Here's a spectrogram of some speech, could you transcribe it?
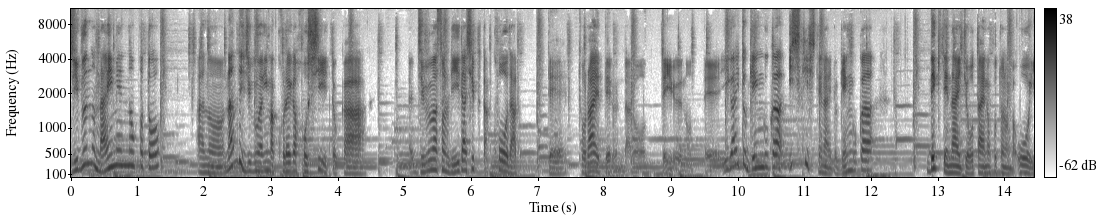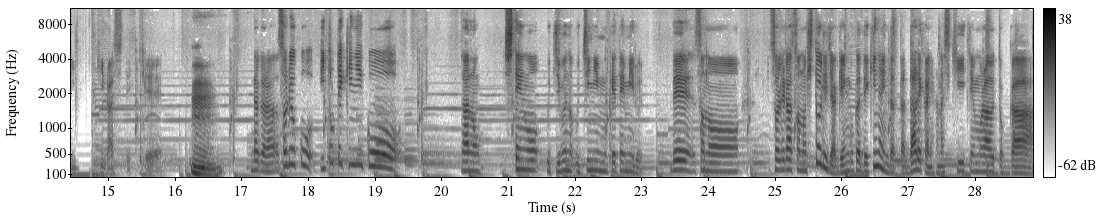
自分の内面のことあのなんで自分は今これが欲しいとか自分はそのリーダーシップとはこうだって捉えてるんだろうっていうのって意外と言語化意識してないと言語化できてない状態のことの方が多い気がしていて。うんだからそれをこう意図的にこうあの視点を自分の内に向けてみる。でそのそれがその一人じゃ言語化できないんだったら誰かに話聞いてもらうとか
